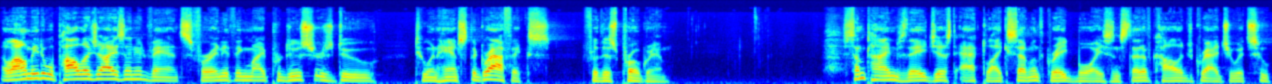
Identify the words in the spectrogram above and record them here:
Allow me to apologize in advance for anything my producers do to enhance the graphics for this program. Sometimes they just act like seventh grade boys instead of college graduates who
